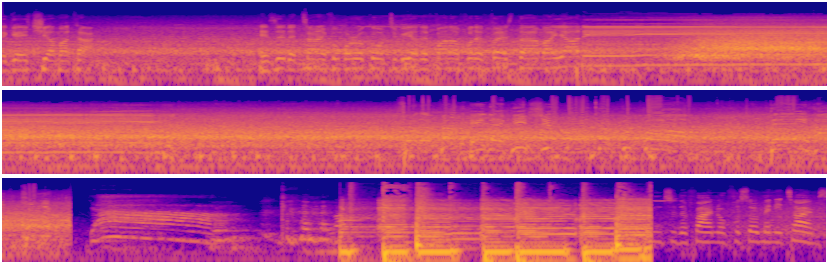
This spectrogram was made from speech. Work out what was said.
against Chiamata. Is it a time for Morocco to be at the final for the first time? Ayane! The final for so many times.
